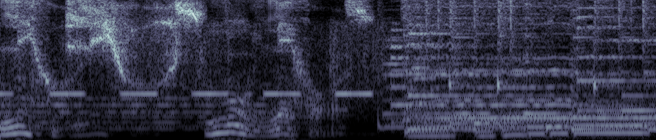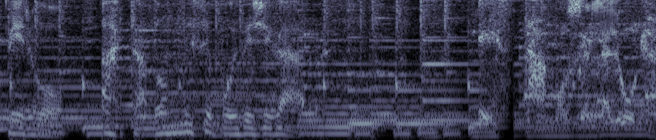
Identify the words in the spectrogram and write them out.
Lejos. Lejos. Muy lejos. Pero, ¿hasta dónde se puede llegar? Estamos en la luna.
